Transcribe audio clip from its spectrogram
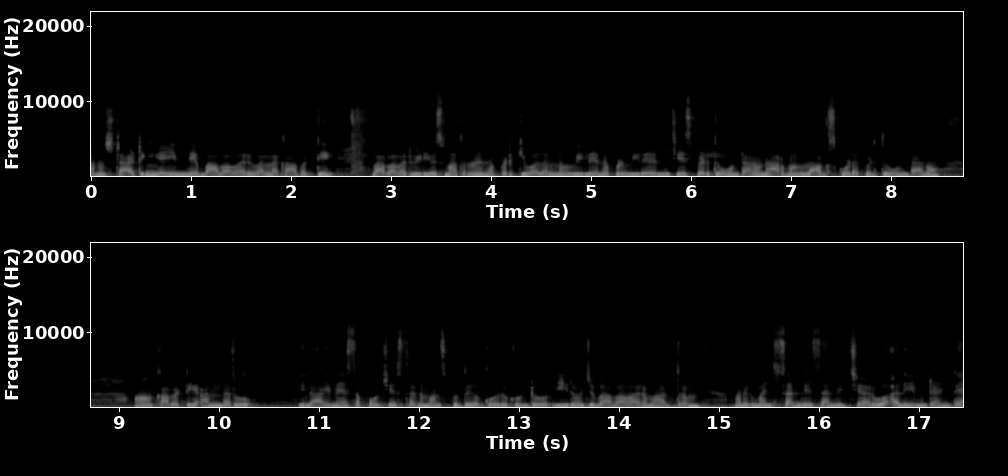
మనం స్టార్టింగ్ అయిందే బాబావారి వల్ల కాబట్టి బాబావారి వీడియోస్ మాత్రం నేను ఎప్పటికీ వదలను. వీలైనప్పుడు వీలైనది చేసి పెడుతూ ఉంటాను నార్మల్ వ్లాగ్స్ కూడా పెడుతూ ఉంటాను. కాబట్టి అందరూ ఇలాగనే సపోర్ట్ చేస్తారని మనస్ఫూర్తిగా కోరుకుంటూ ఈరోజు బాబావారు మాత్రం మనకు మంచి సందేశాన్ని ఇచ్చారు. అదేమిటంటే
